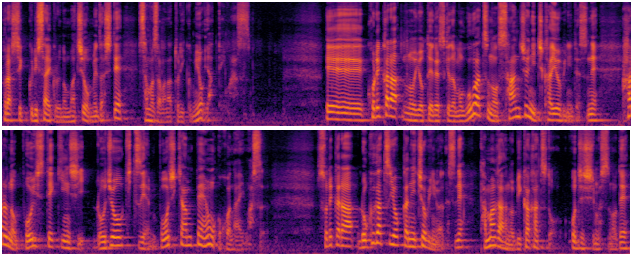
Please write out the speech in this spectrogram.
プラスチックリサイクルの街を目指してさまざまな取り組みをやっています。えー、これからの予定ですけども5月の30日火曜日にですね春のポイ捨て禁止路上喫煙防止キャンペーンを行います。それから6月4日日曜日にはですね多摩川の美化活動を実施しますので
